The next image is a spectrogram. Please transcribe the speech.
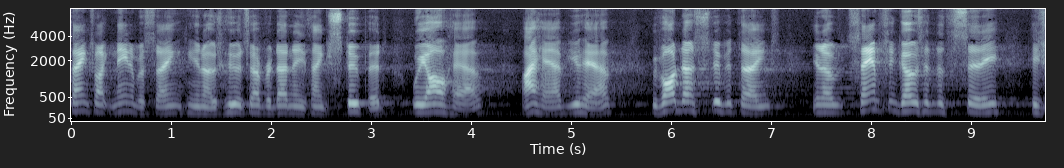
things like Nina was saying, you know, who's ever done anything stupid? We all have. I have. You have. We've all done stupid things. You know, Samson goes into the city. He's,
